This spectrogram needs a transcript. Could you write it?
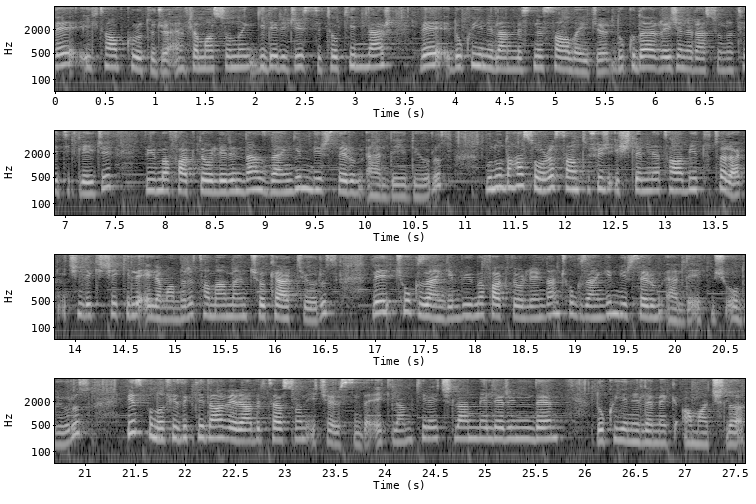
ve iltihap kurutucu, enflamasyonu giderici sitokinler ve doku yenilenmesini sağlayıcı, dokuda rejenerasyonu tetikleyici büyüme faktörlerinden zengin bir serum elde ediyoruz. Bunu daha sonra santrifüj işlemine tabi tutarak içindeki şekilli elemanları tamamen çökertiyoruz ve çok zengin büyüme faktörlerinden çok zengin bir serum elde etmiş oluyoruz. Biz bunu fizik tedavi ve rehabilitasyon içerisinde eklem kireçlenmelerinde doku yenilemek amaçlı,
